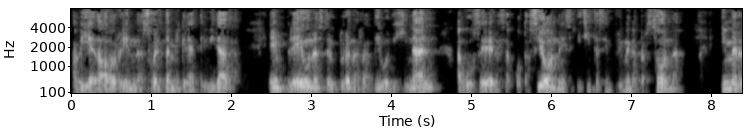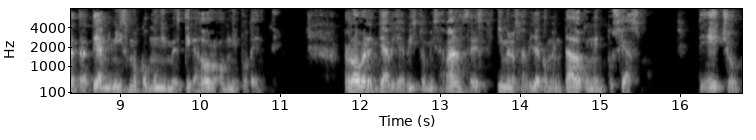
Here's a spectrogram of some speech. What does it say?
Había dado rienda suelta a mi creatividad, empleé una estructura narrativa original, abusé de las acotaciones y citas en primera persona, y me retraté a mí mismo como un investigador omnipotente. Robert ya había visto mis avances y me los había comentado con entusiasmo. De hecho,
